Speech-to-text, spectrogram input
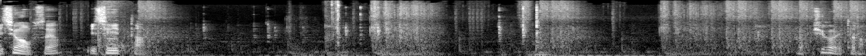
2층 없어요? 2층 있다 몇 피가 있더라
